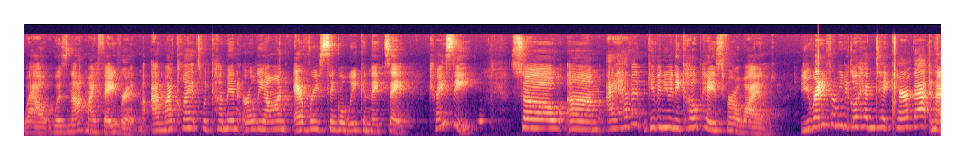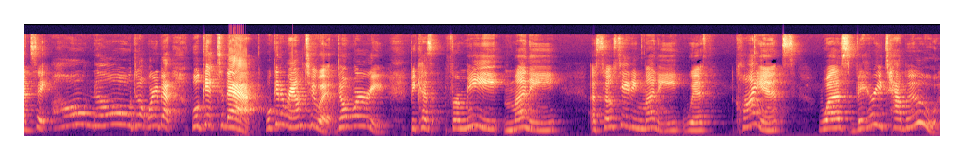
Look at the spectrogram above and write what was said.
wow was not my favorite. My, my clients would come in early on every single week and they'd say tracy so um, i haven't given you any copays for a while. You ready for me to go ahead and take care of that? And i'd say oh no don't worry about it. We'll get to that. We'll get around to it. Don't worry. Because for me money associating money with clients was very taboo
